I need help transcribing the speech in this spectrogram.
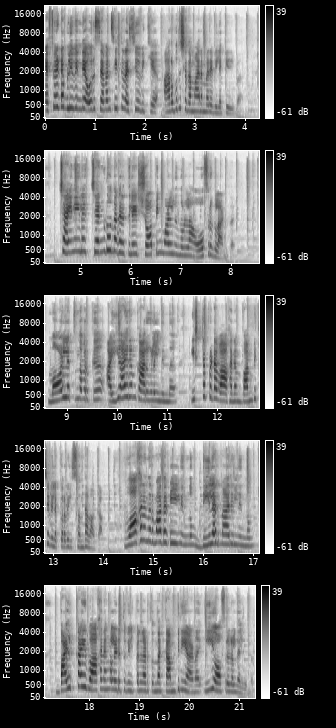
എഫ് എ ഡബ്ല്യുവിന്റെ ഒരു സെവൻ സീറ്റർ എസ് യു വിക്ക് അറുപത് ശതമാനം വരെ വിലക്കിഴിവ്. ചൈനയിലെ ചെങ്ഡു നഗരത്തിലെ ഷോപ്പിംഗ് മാളിൽ നിന്നുള്ള ഓഫറുകളാണിത്. മാളിലെത്തുന്നവർക്ക് അയ്യായിരം കാറുകളിൽ നിന്ന് ഇഷ്ടപ്പെട്ട വാഹനം വമ്പിച്ച വിലക്കുറവിൽ സ്വന്തമാക്കാം. വാഹന നിർമ്മാതാക്കളിൽ നിന്നും ഡീലർമാരിൽ നിന്നും ബൾക്കായി വാഹനങ്ങൾ എടുത്ത് വിൽപ്പന നടത്തുന്ന കമ്പനിയാണ് ഈ ഓഫറുകൾ നൽകുന്നത്.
